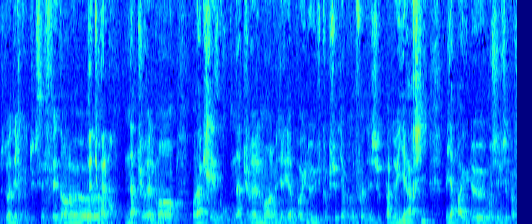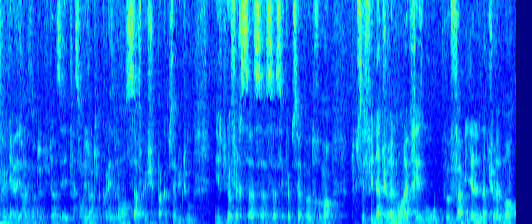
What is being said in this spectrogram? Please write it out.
Je dois dire que tout s'est fait dans le. Naturellement. Naturellement. On a créé ce groupe naturellement. Je veux dire, il n'y a pas eu de. Comme je te dis, encore une fois, je parle de hiérarchie, mais il n'y a pas eu de. Moi, je n'ai pas fait venir les gens en disant, de toute façon, les gens qui me connaissent vraiment savent que je ne suis pas comme ça du tout dire tu dois faire ça, ça, ça, c'est comme ça, pas autrement. Tout s'est fait naturellement, on a créé ce groupe familial naturellement.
